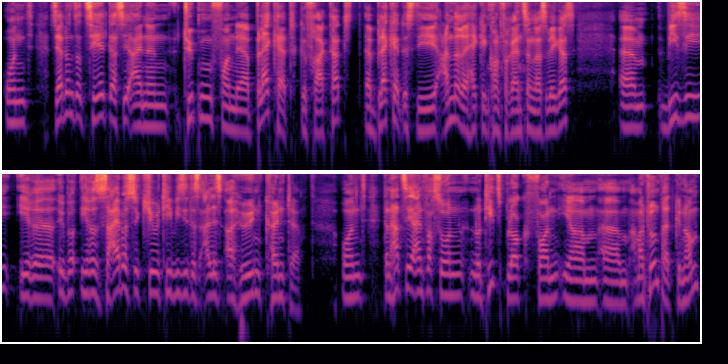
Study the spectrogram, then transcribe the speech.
Und sie hat uns erzählt, dass sie einen Typen von der Black Hat gefragt hat. Äh, Black Hat ist die andere Hacking-Konferenz in Las Vegas. Ähm, wie sie ihre, über ihre Cybersecurity, wie sie das alles erhöhen könnte. Und dann hat sie einfach so einen Notizblock von ihrem ähm, Armaturenbrett genommen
